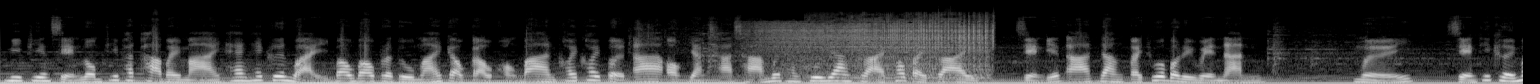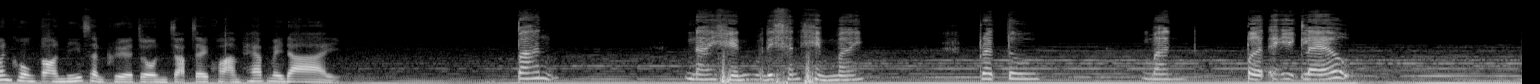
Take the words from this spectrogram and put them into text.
มีเพียงเสียงลมที่พัดพาใบไม้แห้งให้เคลื่อนไหว เบาๆประตูไม้เก่าๆของบ้านค่อยๆ เปิดอ้าออกอย่างช้าๆเมื่อทั้งคู่ย่างกลายเข้าไปใกล้เสียงเอียดอาร์ตดังไปทั่วบริเวณนั้น เหมย เสียงที่เคยมั่นคงตอนนี้สั่นเครือจนจับใจความแทบไม่ได้ ปั้น นายเห็นเหมือนที่ฉันเห็นไหม ประตู มันเปิดเองอีกแล้ว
